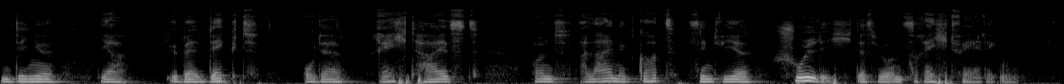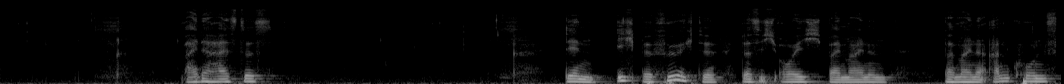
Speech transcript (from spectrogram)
Dinge ja überdeckt oder recht heißt und alleine Gott sind wir schuldig, dass wir uns rechtfertigen. Weiter heißt es, denn ich befürchte, dass ich euch bei, meinen, bei meiner Ankunft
